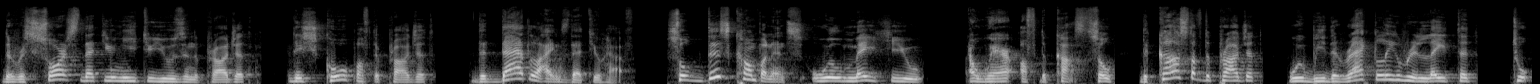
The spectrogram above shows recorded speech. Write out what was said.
the resource that you need to use in the project, the scope of the project, the deadlines that you have. So these components will make you aware of the cost. So the cost of the project will be directly related to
